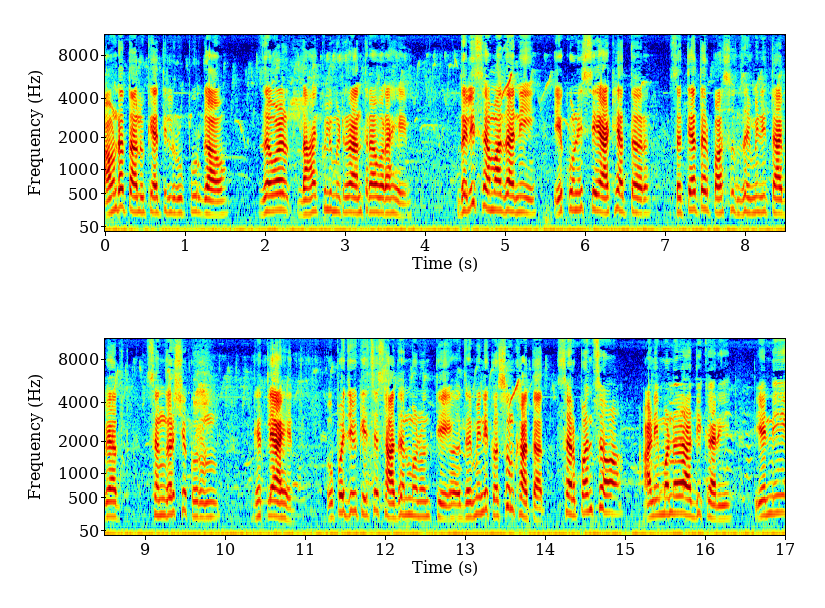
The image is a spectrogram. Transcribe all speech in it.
औंढा तालुक्यातील रुपूर गाव जवळ दहा किलोमीटर अंतरावर आहे. दलित समाजाने एकोणीसशे अठ्याहत्तर सत्याहत्तरपासून जमिनी ताब्यात संघर्ष करून घेतले आहेत. उपजीविकेचे साधन म्हणून ते जमिनी कसून खातात. सरपंच आणि मंडळ अधिकारी यांनी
